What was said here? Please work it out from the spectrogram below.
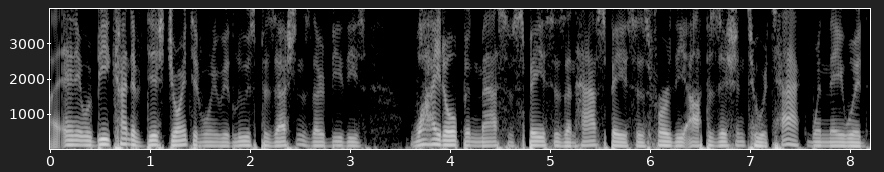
Uh, and it would be kind of disjointed when we would lose possessions. There'd be these wide open, massive spaces and half spaces for the opposition to attack when they would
